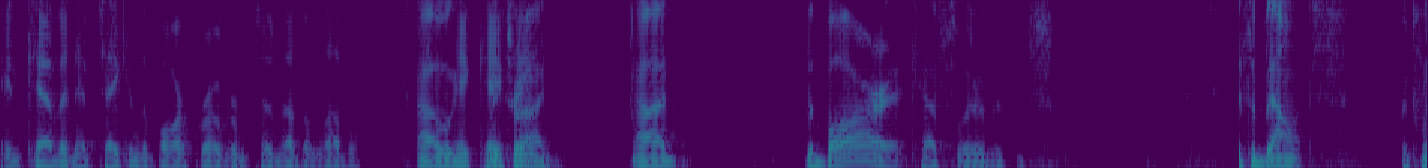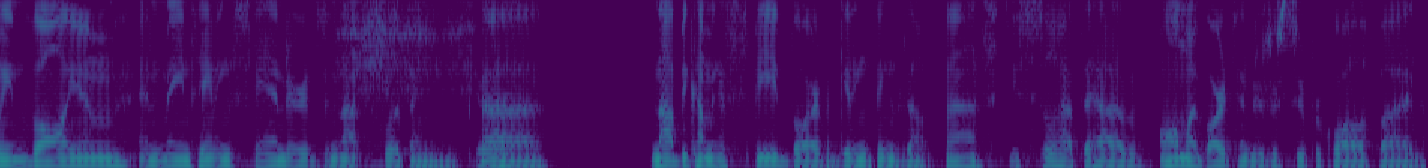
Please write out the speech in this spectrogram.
and Kevin have taken the bar program to another level. Uh, we, we tried. Uh, the bar at Kessler, it's it's a balance between volume and maintaining standards and not slipping. Uh, not becoming a speed bar, but getting things out fast. You still have to have all my bartenders are super qualified.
